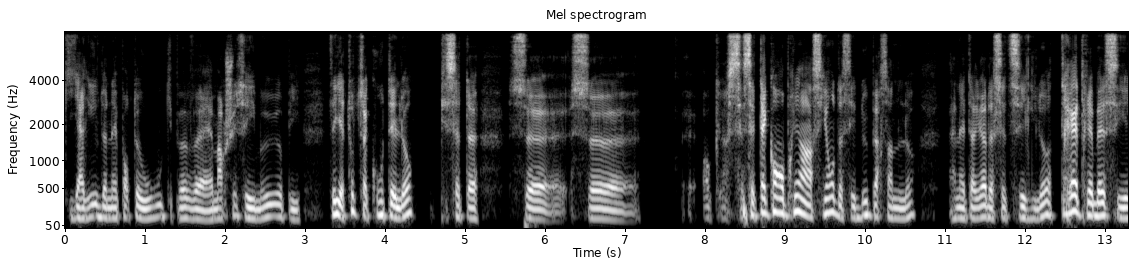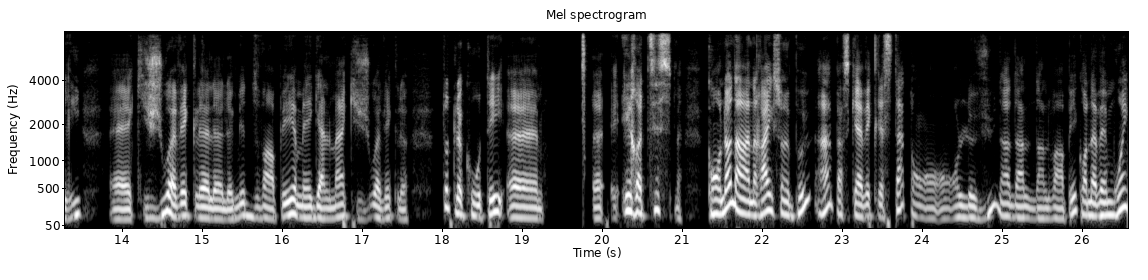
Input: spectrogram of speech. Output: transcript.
qui arrivent de n'importe où, qui peuvent euh, marcher ces murs. Puis, il y a tout ce côté-là. Puis cette, euh, ce, ce, euh, cette incompréhension de ces deux personnes-là à l'intérieur de cette série-là. Très, très belle série qui joue avec le, mythe du vampire, mais également qui joue avec le, tout le côté érotisme qu'on a dans Anne Rice un peu, hein, parce qu'avec les stats, on, l'a vu dans, le vampire, qu'on avait moins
